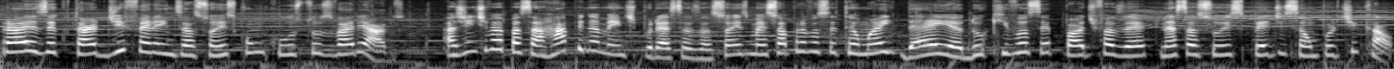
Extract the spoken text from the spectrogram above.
para executar diferentes ações com custos variados. A gente vai passar rapidamente por essas ações, mas só para você ter uma ideia do que você pode fazer nessa sua expedição por Tikal.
